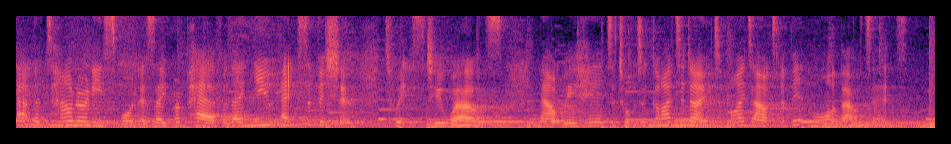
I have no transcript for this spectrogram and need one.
the Towner and Eastbourne as they prepare for their new exhibition, Twixt Two Worlds. Now we're here to talk to Gaia Tedone to find out a bit more about it.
